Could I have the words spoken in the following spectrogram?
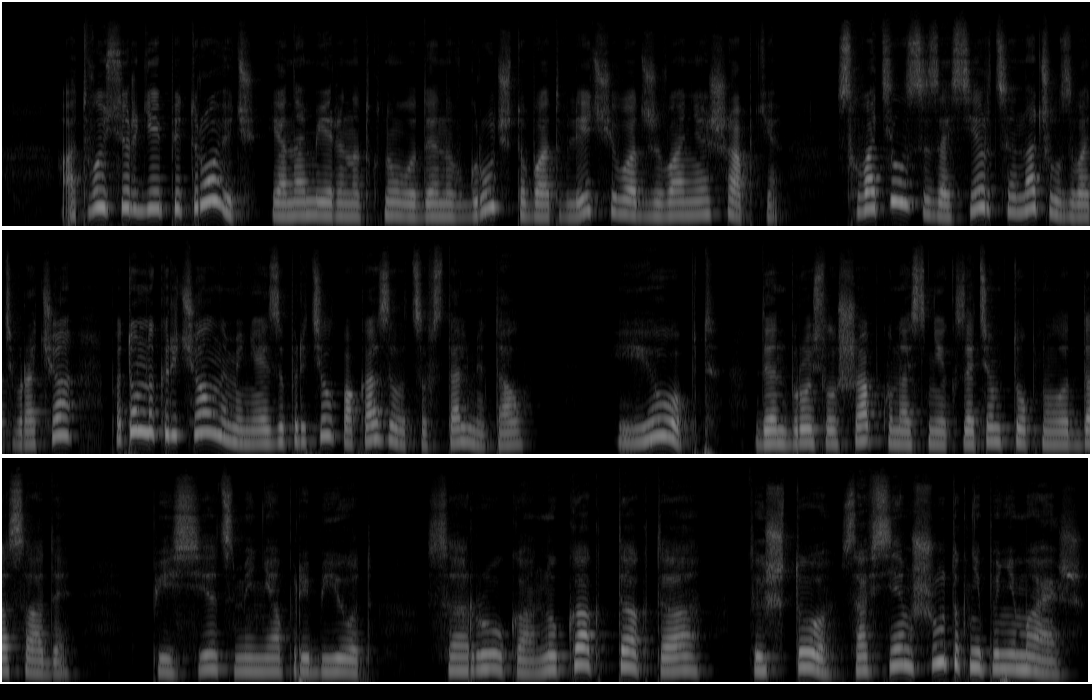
«А твой Сергей Петрович?» Я намеренно ткнула Дэна в грудь, чтобы отвлечь его от жевания шапки. Схватился за сердце, начал звать врача, потом накричал на меня и запретил показываться в сталь металл. «Ёпт!» Дэн бросил шапку на снег, затем топнул от досады. «Песец меня прибьет. Сорока, ну как так-то, а? Ты что, совсем шуток не понимаешь?»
